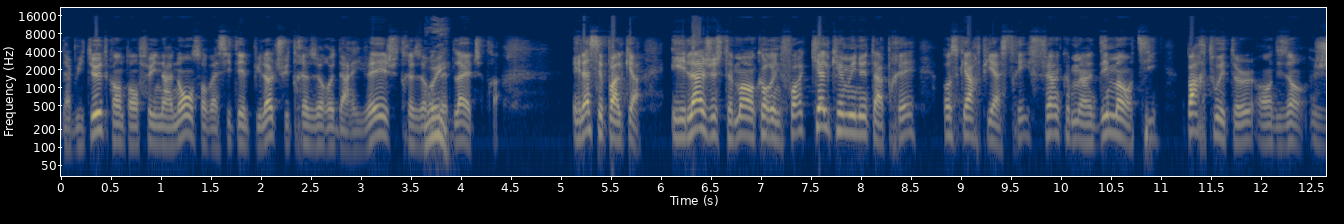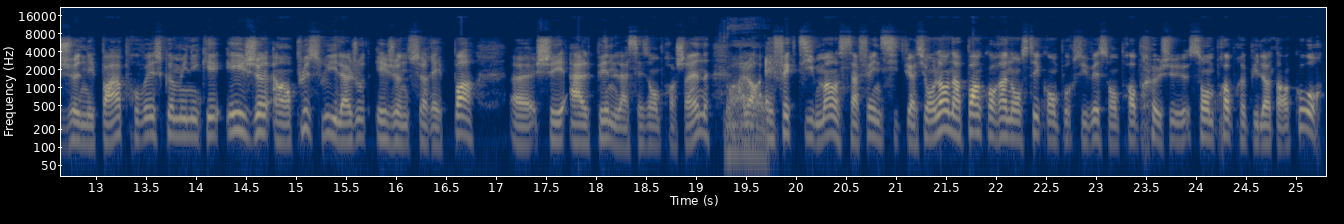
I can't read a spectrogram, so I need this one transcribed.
D'habitude, quand on fait une annonce, on va citer le pilote, je suis très heureux d'arriver, je suis très heureux Oui. d'être là, etc. Et là, c'est pas le cas. Et là, justement, encore une fois, quelques minutes après, Oscar Piastri fait un, comme un démenti par Twitter en disant je n'ai pas approuvé ce communiqué et je en plus lui il ajoute et je ne serai pas euh, chez Alpine la saison prochaine. Wow. Alors effectivement ça fait une situation là on n'a pas encore annoncé qu'on poursuivait son propre jeu- son propre pilote en cours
